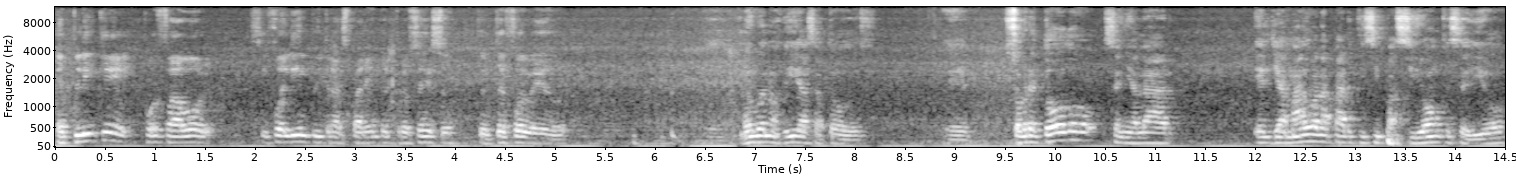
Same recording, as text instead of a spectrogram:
Explique, por favor, si fue limpio y transparente el proceso, que usted fue veedor. Muy buenos días a todos. Eh, sobre todo señalar el llamado a la participación que se dio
